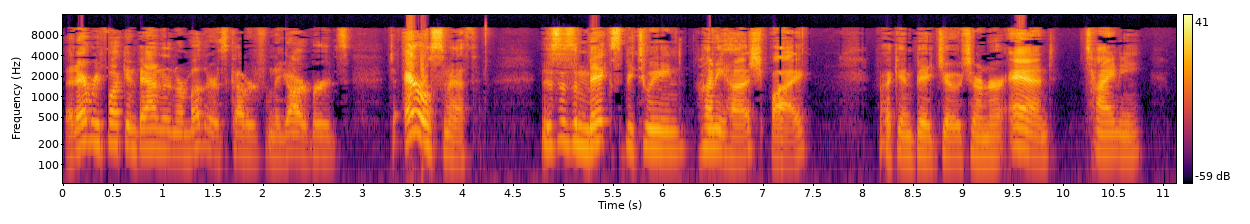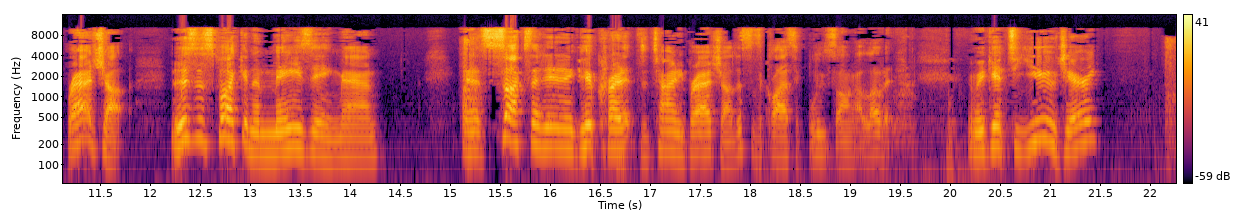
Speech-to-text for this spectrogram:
That every fucking band and their mother has covered from the Yardbirds to Aerosmith. This is a mix between Honey Hush by fucking Big Joe Turner and Tiny Bradshaw. This is fucking amazing, man. And it sucks that he didn't give credit to Tiny Bradshaw. This is a classic blues song. I love it. And we get to you, Jerry.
